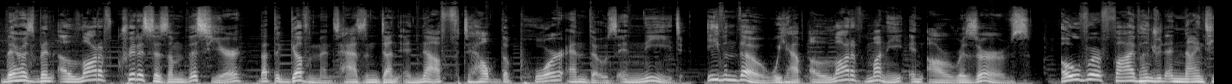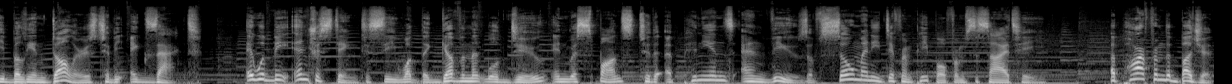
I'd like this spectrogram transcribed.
there has been a lot of criticism this year that the government hasn't done enough to help the poor and those in need, even though we have a lot of money in our reserves. Over $590 billion to be exact. It would be interesting to see what the government will do in response to the opinions and views of so many different people from society. Apart from the budget,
